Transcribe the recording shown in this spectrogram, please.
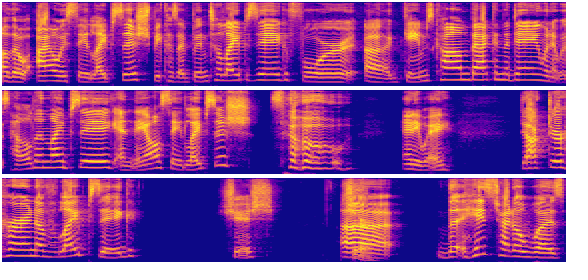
Although I always say Leipzig because I've been to Leipzig for uh, Gamescom back in the day when it was held in Leipzig, and they all say Leipzig. So, anyway, Dr. Hern of Leipzig, shish. Uh, the his title was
